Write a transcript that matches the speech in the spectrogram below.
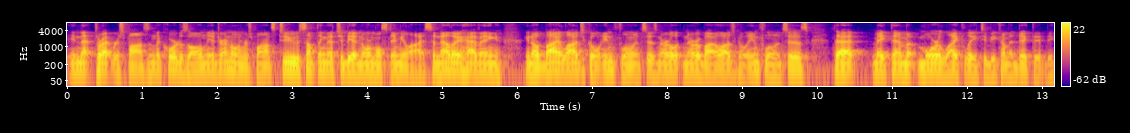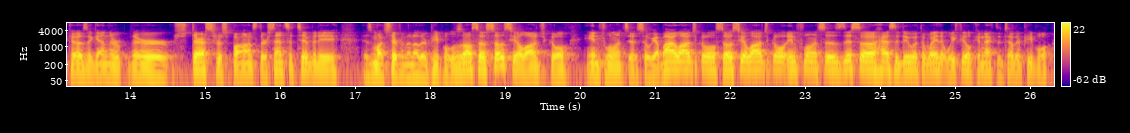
in that threat response and the cortisol and the adrenaline response to something that should be a normal stimuli. So now they're having you know, biological influences, neuro, neurobiological influences that make them more likely to become addicted because again, their, their stress response, their sensitivity is much different than other people. There's also sociological influences. So we got biological, sociological influences. This uh, has to do with the way that we feel connected to other people.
